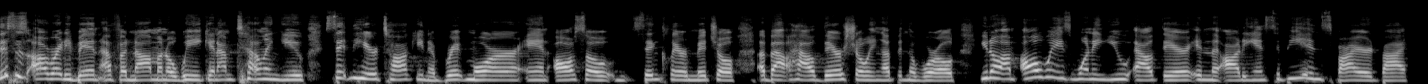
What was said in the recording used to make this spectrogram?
This has already been a phenomenal week. And I'm telling you, sitting here talking to Britt Moore and also Sinclair Mitchell about how they're showing up in the world. You know, I'm always wanting you out there in the audience to be inspired by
